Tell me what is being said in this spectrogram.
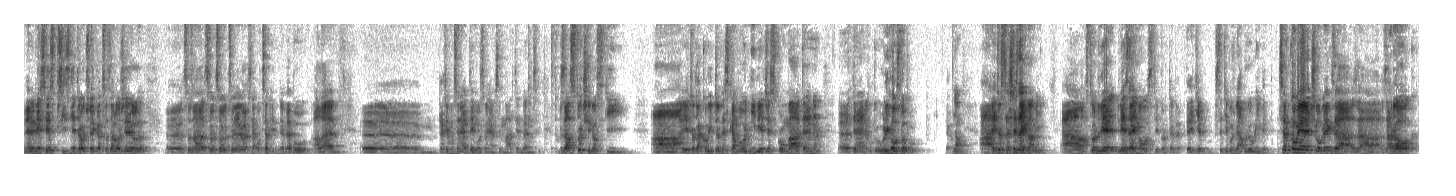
nevím, jestli je z přízně toho člověka, co založil, co, za, co, co, co je vlastně otcem webu, ale takže mu se ne Tim, se jmenuje Martin Berners. Vzal 100 činností a je to takový to dneska módní věc, že zkoumá ten, eh, ten tu uhlíkovou stopu. Jo. No. A je to strašně zajímavý. A mám z toho dvě, dvě zajímavosti pro tebe, které tě, se ti možná budou líbit. Celkově člověk za, za, za rok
